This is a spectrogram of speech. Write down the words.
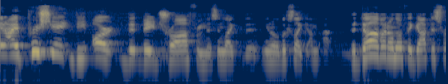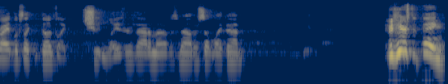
and I appreciate the art that they draw from this. And like, the, you know, it looks like I'm, the dove, I don't know if they got this right. Looks like the dove's like shooting lasers at him out of his mouth or something like that. But here's the thing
